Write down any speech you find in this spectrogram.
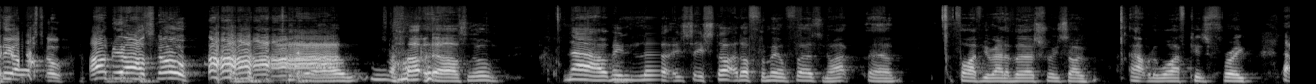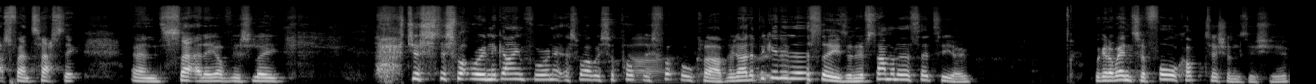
the Arsenal. Up the Arsenal. Um, up the Arsenal. No, I mean, look, it's, it started off for me on Thursday night, uh, five year anniversary. So out with the wife, kids free. That's fantastic. And Saturday, obviously, just that's what we're in the game for, isn't it? That's why we support this football club. You know, at the beginning of the season, if someone had said to you, we're going to enter four competitions this year,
